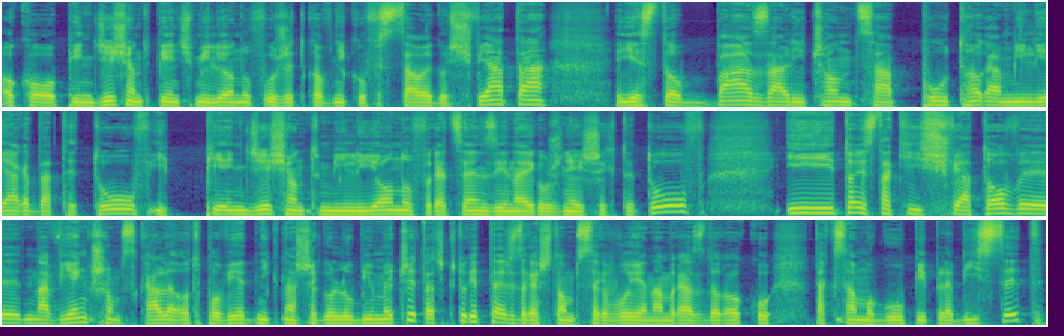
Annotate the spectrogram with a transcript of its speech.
około 55 milionów użytkowników z całego świata. Jest to baza licząca półtora miliarda tytułów i 50 milionów recenzji najróżniejszych tytułów i to jest taki światowy, na większą skalę odpowiednik naszego Lubimy Czytać, który też zresztą serwuje nam raz do roku tak samo głupi plebiscyt.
